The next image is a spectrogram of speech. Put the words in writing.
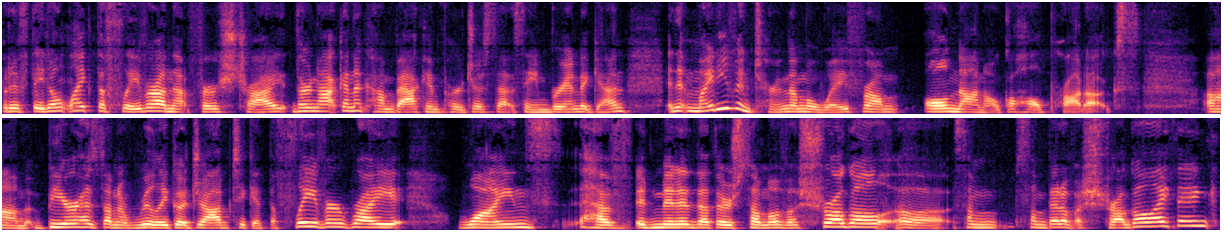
But if they don't like the flavor on that first try, they're not going to come back and purchase that same brand again. And it might even turn them away from all non alcohol products. Um, beer has done a really good job to get the flavor right. Wines have admitted that there's some of a struggle, uh, some some bit of a struggle, I think.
